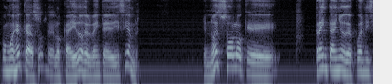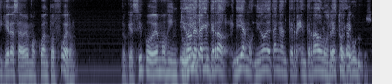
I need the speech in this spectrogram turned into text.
como es el caso de los caídos del 20 de diciembre que no es solo que 30 años después ni siquiera sabemos cuántos fueron, lo que sí podemos intuir. ¿Ni dónde están enterrados? Guillermo, ni dónde están enterrados los restos de algunos.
